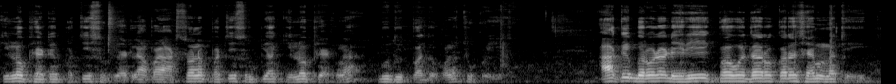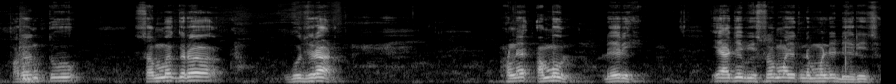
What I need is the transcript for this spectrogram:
કિલો ફેટે પચીસ રૂપિયા, એટલે આપણે આઠસો ને પચીસ રૂપિયા કિલો ફેટના દૂધ ઉત્પાદકોને ચૂકવીએ છીએ. આ કંઈ બરોડા ડેરી એક ભાવ વધારો કરે છે એમ નથી, પરંતુ સમગ્ર ગુજરાત અને અમૂલ ડેરી એ આજે વિશ્વમાં એક નંબરની ડેરી છે.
